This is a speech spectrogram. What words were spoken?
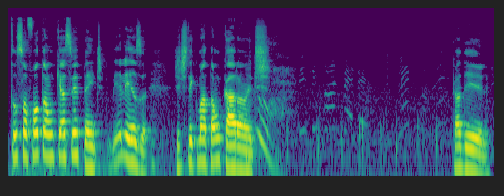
Então só falta um que é a serpente. Beleza. A gente tem que matar um cara antes. Cadê ele?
